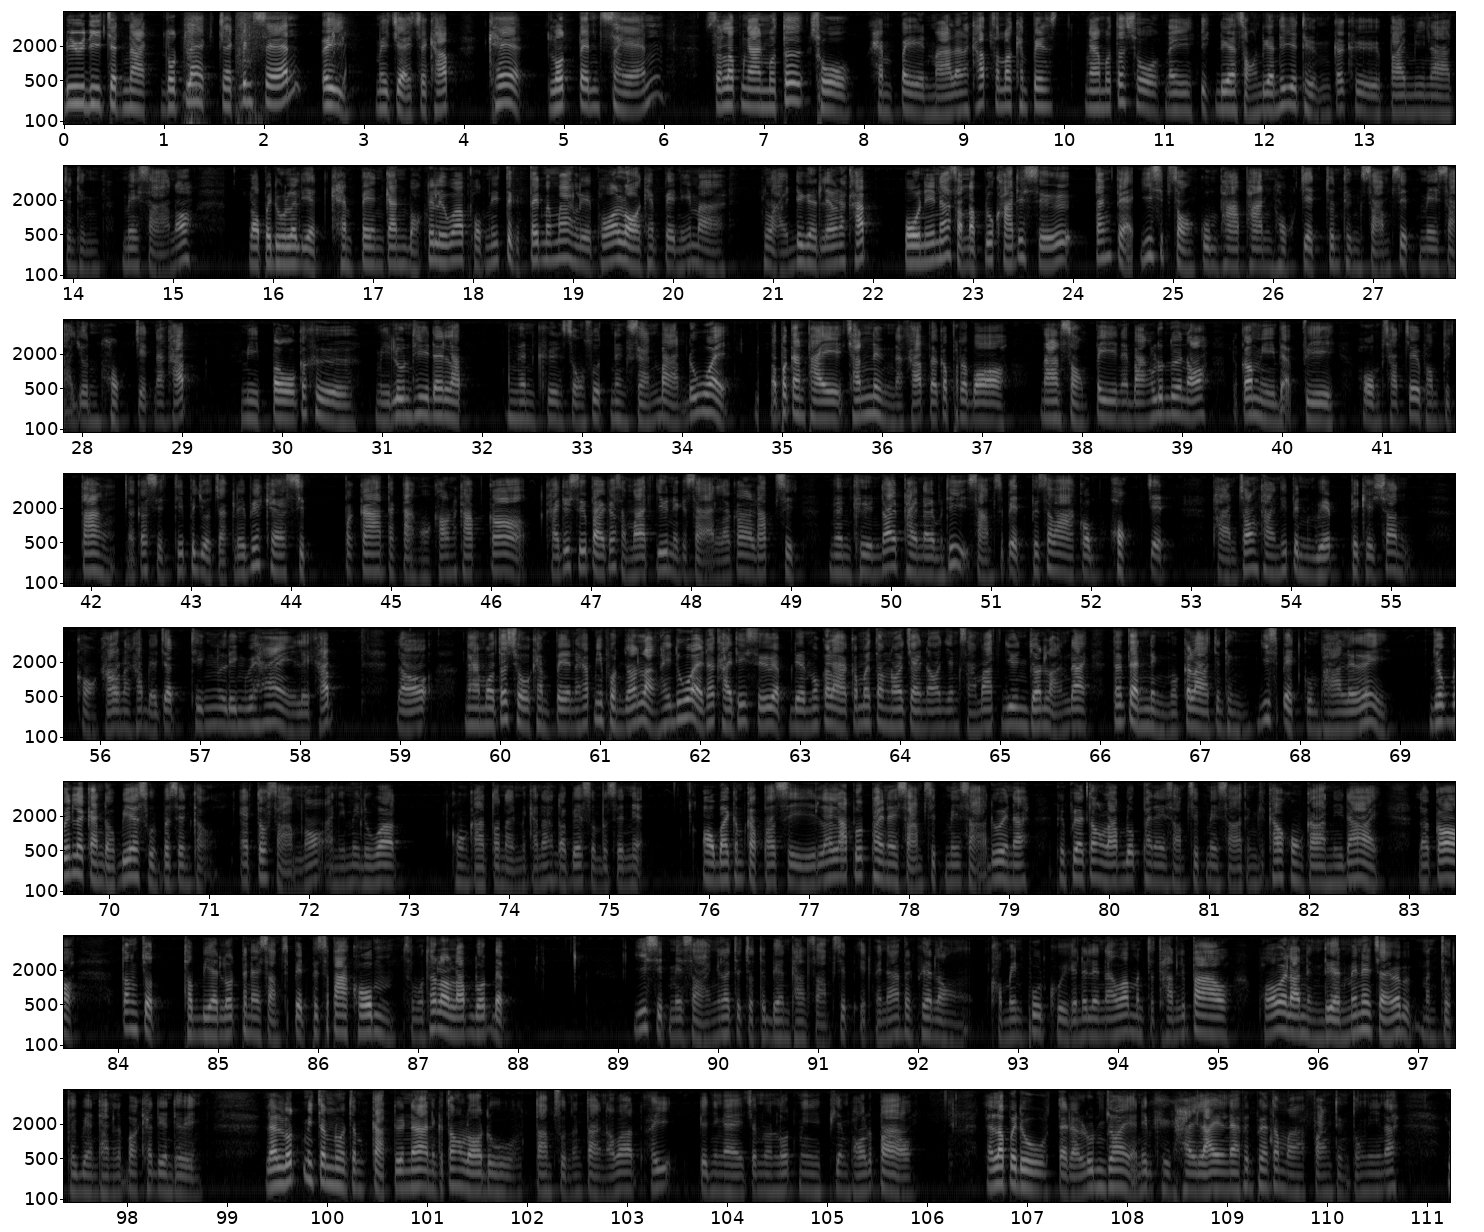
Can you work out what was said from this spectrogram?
BVD จัดหนักลดแรกแจกเป็นแสน เอ้ย ไม่แจกใช่ครับ แค่ลดเป็นแสนสำหรับงานมอเตอร์โชว์แคมเปญมาแล้วนะครับสำหรับแคมเปญงานมอเตอร์โชว์ในอีกเดือน 2 เดือนที่จะถึงก็คือปลายมีนาจนถึงเมษาเนาะเราไปดูรายละเอียดแคมเปญกันบอกได้เลยว่าผมนี่ตื่นเต้นมาก ๆ เลย เพราะว่ารอแคมเปญนี้มาหลายเดือนแล้วนะครับ โปรนี้นะสำหรับลูกค้าที่ซื้อตั้งแต่ 22 กุมภาพันธ์ 67 จนถึง 30 เมษายน 67 นะครับ มีโปรก็คือมีรุ่นที่ได้รับเงินคืนสูงสุด 1 0 0 0 0แบาทด้วยรับประกันภัยชั้น 1 นะครับ แล้วก็พรบนาน 2 ปีในบางรุ่นด้วยเนาะ แล้วก็มีแบบฟรีโฮมชาร์จเจอร์พร้อมติดตั้ง แล้วก็สิทธิประโยชน์จากเลเวลแคร์10 ประการต่างๆของเขานะครับ ก็ใครที่ซื้อไปก็สามารถยื่นเอกสาร แล้วก็รับสิทธิ์เงินคืนได้ภายในวันที่ 31 พฤษภาคม 67 ผ่านช่องทางที่เป็นเว็บแอปพลิเคชันของเขานะครับ เดี๋ยวจะทิ้งลิงก์ไว้ให้เลยครับ แล้ว งานมอเตอร์โชว์แคมเปญนะครับมีผลย้อนหลังให้ด้วย ถ้าใครที่ซื้อแบบเดือนมกราก็ไม่ต้องน้อยใจนอนยังสามารถยื่นย้อนหลังได้ ตั้งแต่ 1 มกราจนถึง 21 กุมภาเลย ยกเว้นรายการดอกเบี้ย 0%ของแอตโต3เนาะอันนี้ไม่รู้ว่าโครงการตอนไหนเหมือนกันนะดอกเบี้ย 0%เนี่ยออกใบกำกับภาษีและรับรถภายใน 30 เมษาด้วยนะ เพื่อนๆต้องรับรถภายใน 30 เมษาถึงจะเข้าโครงการนี้ได้ แล้วก็ต้องจดทะเบียนรถภายใน 31 พฤษภาคม สมมติถ้าเรารับรถแบบ 20 เมษายนเราจะจดทะเบียนทัน 31ไว้นะเพื่อนๆลองคอมเมนต์พูดคุยกันได้เลยนะว่ามันจะทันหรือเปล่า เพราะเวลา 1 เดือนไม่แน่ใจว่าแบบมันจดทะเบียนทันหรือเปล่าแค่เดือนเดียวเอง และรถมีจำนวนจำกัดด้วยนะอันนี้ก็ต้องรอดูตามศูนต่างๆนะว่าเฮ้ยเป็นยังไงจำนวนรถมีเพียงพอหรือเปล่า แล้วเราไปดูแต่ละรุ่นย่อย อันนี้คือไฮไลท์เลยนะเพื่อนๆต้องมาฟังถึงตรงนี้นะ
